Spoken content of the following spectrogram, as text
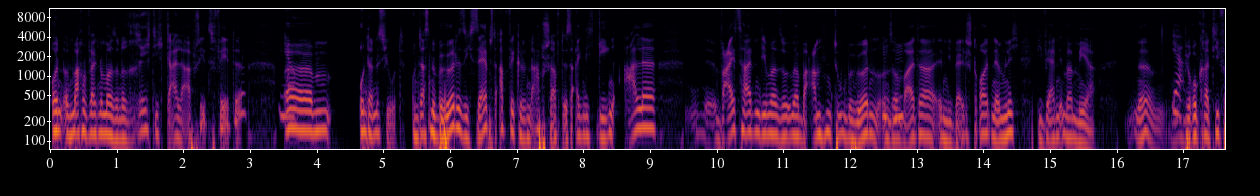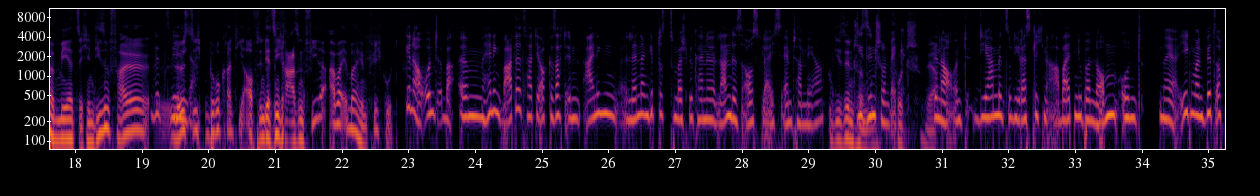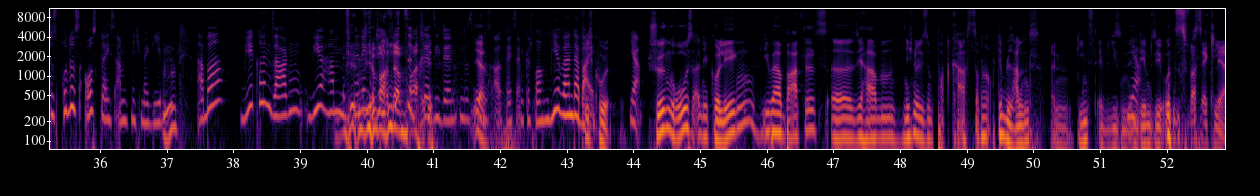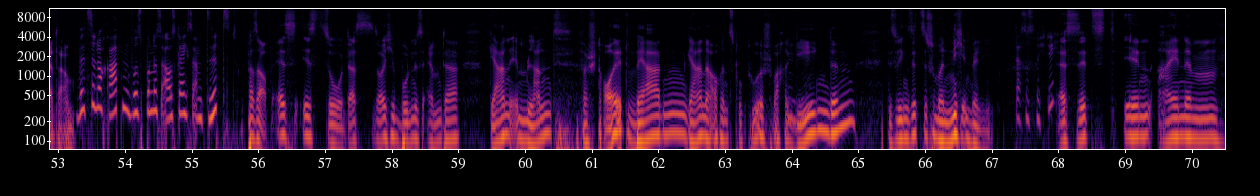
und, und machen vielleicht nochmal so eine richtig geile Abschiedsfete. Ja. Ähm, und dann ist gut. Und dass eine Behörde sich selbst abwickelt und abschafft, ist eigentlich gegen alle äh, Weisheiten, die man so über Beamtentum, Behörden und so Mhm. weiter in die Welt streut, nämlich die werden immer mehr. Ne? Ja. Bürokratie vermehrt sich. In diesem Fall löst sich Bürokratie auf. Sind jetzt nicht rasend viele, aber immerhin, finde ich gut. Genau, und ähm, Henning Bartels hat ja auch gesagt, in einigen Ländern gibt es zum Beispiel keine Landesausgleichsämter mehr. Die sind Die schon, sind schon weg. futsch. Ja. Genau, und die haben jetzt so die restlichen Arbeiten übernommen und naja, irgendwann wird es auch das Bundesausgleichsamt nicht mehr geben. Mhm. Aber wir können sagen, wir haben mit Henning, dem. Vizepräsidenten des Ja. Bundesausgleichsamts, gesprochen. Wir waren dabei. Finde ich cool. Ja. Schönen Gruß an die Kollegen, lieber Herr Bartels. Äh, Sie haben nicht nur diesem Podcast, sondern auch dem Land einen Dienst erwiesen, Ja. indem Sie uns was erklärt haben. Willst du noch raten, wo das Bundesausgleichsamt sitzt? Pass auf, es ist so, dass solche Bundesämter gerne im Land verstreut werden, gerne auch in strukturschwache Mhm. Gegenden. Deswegen sitzt es schon mal nicht in Berlin. Das ist richtig. Es sitzt in einem,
